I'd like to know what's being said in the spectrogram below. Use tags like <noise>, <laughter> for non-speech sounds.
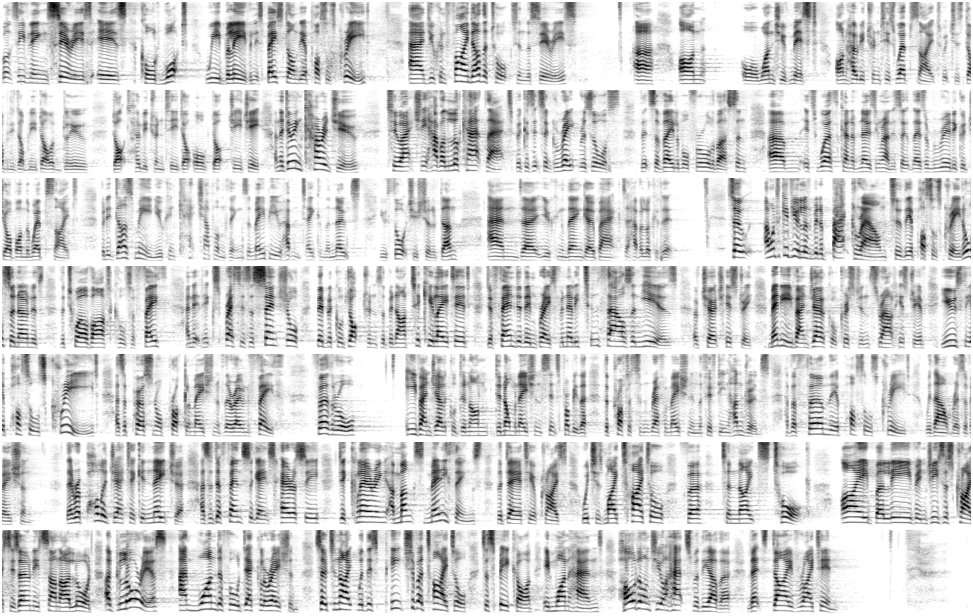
Well, this evening's series is called What We Believe, and it's based on the Apostles' Creed. And you can find other talks in the series uh, on, or ones you've missed, on Holy Trinity's website, which is www.holytrinity.org.gg. And I do encourage you to actually have a look at that because it's a great resource that's available for all of us. And um, it's worth kind of nosing around. A, there's a really good job on the website. But it does mean you can catch up on things, and maybe you haven't taken the notes you thought you should have done, and uh, you can then go back to have a look at it so, I want to give you a little bit of background to the Apostles' Creed, also known as the 12 Articles of Faith, and it expresses essential biblical doctrines that have been articulated, defended, embraced for nearly 2,000 years of church history. Many evangelical Christians throughout history have used the Apostles' Creed as a personal proclamation of their own faith. Further all, evangelical denom- denominations since probably the, the Protestant Reformation in the 1500s have affirmed the Apostles' Creed without reservation. They're apologetic in nature as a defense against heresy, declaring, amongst many things, the deity of Christ, which is my title for tonight's talk. I believe in Jesus Christ, his only Son, our Lord. A glorious and wonderful declaration. So, tonight, with this peach of a title to speak on in one hand, hold on to your hats with the other. Let's dive right in.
